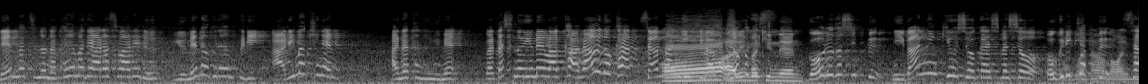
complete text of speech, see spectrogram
年末の中山で争われる夢のグランプリ有馬記念。あなたの夢私の夢は叶うのか3番人気はこの有馬子です記念ゴールドシップ2番人気を紹介しましょうオグリキャップまださ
